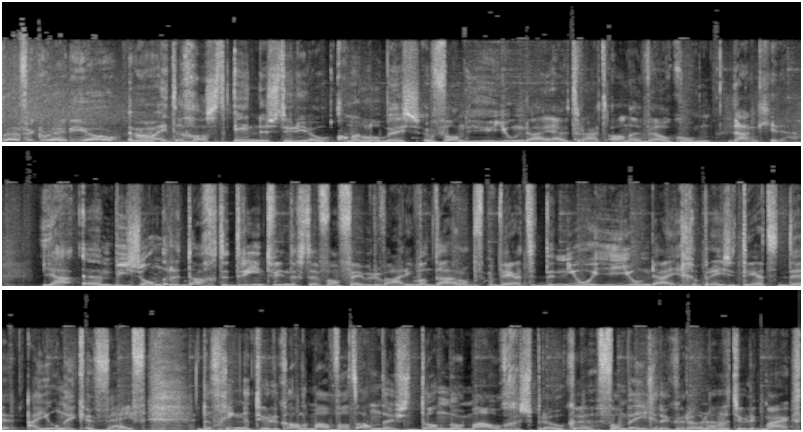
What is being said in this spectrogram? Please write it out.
Traffic Radio. En bij mij te gast in de studio Anne Lobbis van Hyundai. Uiteraard Anne, welkom. Dank je daar. Ja, een bijzondere dag, de 23e van februari. Want daarop werd de nieuwe Hyundai gepresenteerd, de Ioniq 5. Dat ging natuurlijk allemaal wat anders dan normaal gesproken. Vanwege de corona natuurlijk. Maar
